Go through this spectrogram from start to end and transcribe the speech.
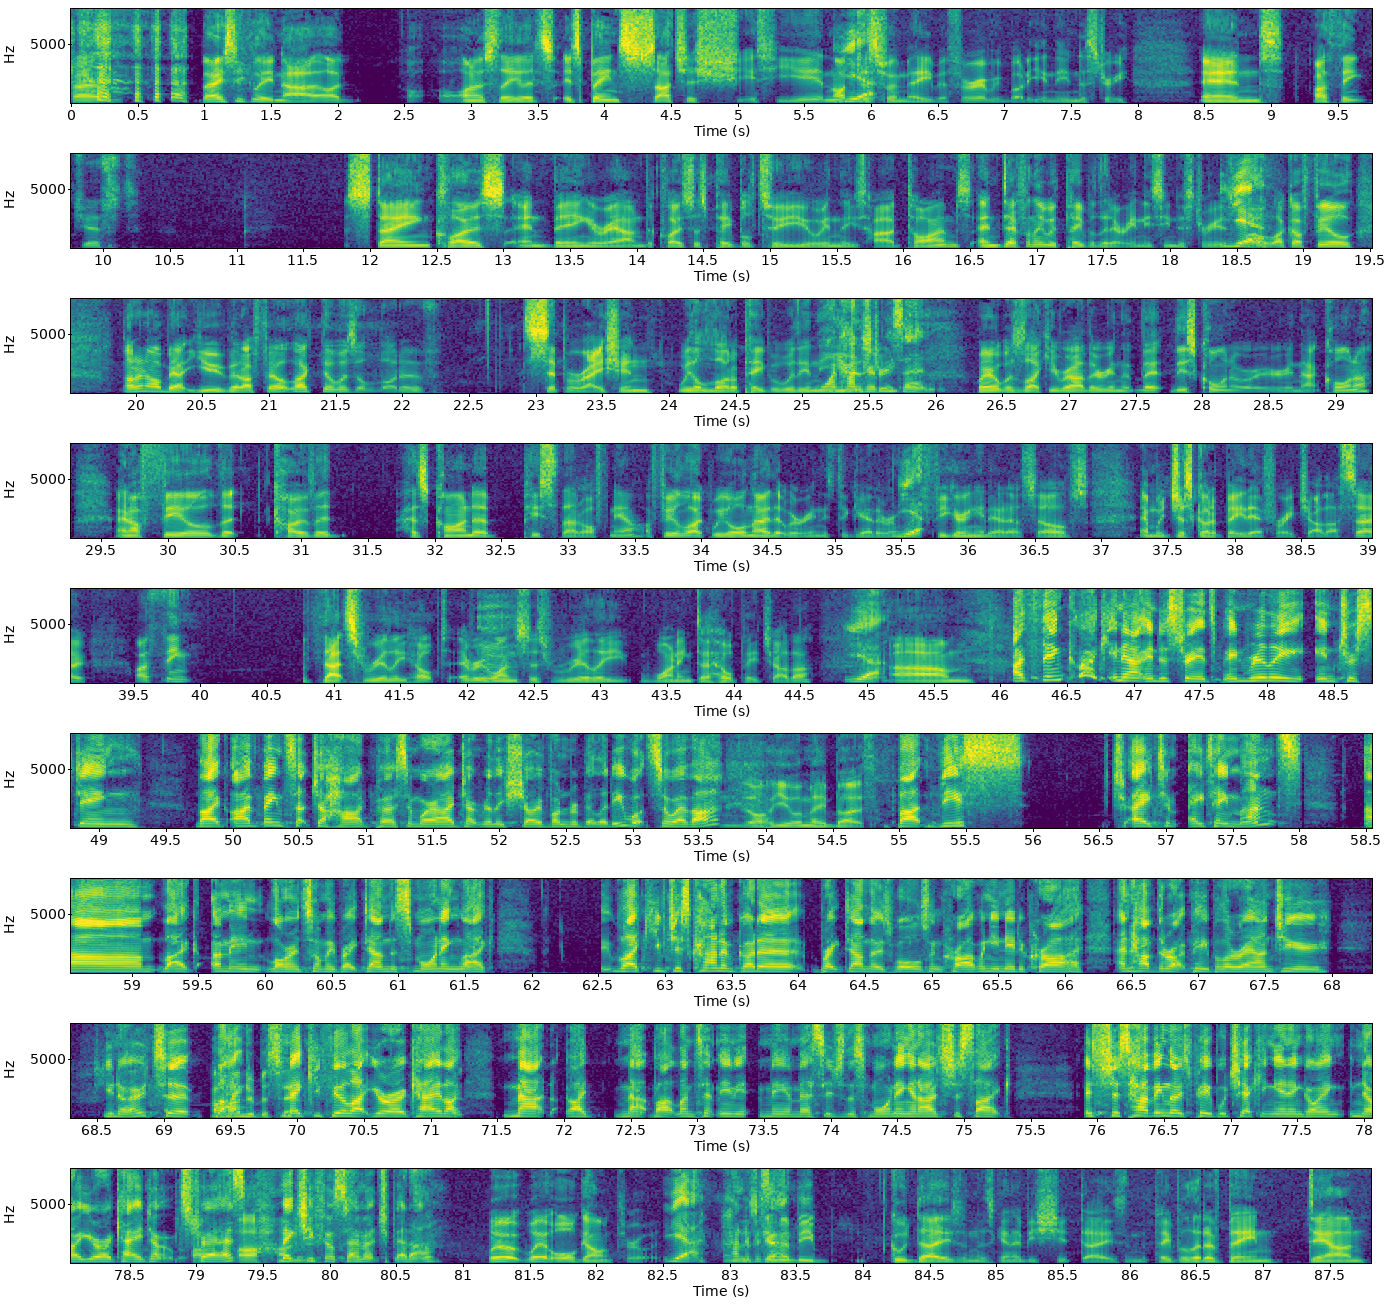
But basically, no. I honestly, it's it's been such a shit year, not Yeah. just for me, but for everybody in the industry. And I think just staying close and being around the closest people to you in these hard times, and definitely with people that are in this industry as Yeah. well. Like I feel, I don't know about you, but I felt like there was a lot of separation with a lot of people within the One hundred industry percent. where it was like you're either in the, this corner or you're in that corner. And I feel that COVID has kind of pissed that off now. I feel like we all know that we're in this together and Yeah. we're figuring it out ourselves and we've just got to be there for each other. So I think that's really helped. Mm. Everyone's just really wanting to help each other. Yeah. Um, I think like in our industry, it's been really interesting. Like I've been such a hard person where I don't really show vulnerability whatsoever. oh, you and me both. But this t- 18, 18 months, um, like I mean, Lauren saw me break down this morning. Like, like you've just kind of got to break down those walls and cry when you need to cry, and have the right people around you. You know, to like hundred percent. make you feel like you're okay. Like Matt, I, Matt Bartlam sent me me a message this morning, and I was just like, it's just having those people checking in and going, "No, you're okay. Don't stress." a Makes you feel so 100%. much better. We're, we're all going through it. Yeah, And hundred there's going to percent. be good days and there's going to be shit days. And the people that have been down,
